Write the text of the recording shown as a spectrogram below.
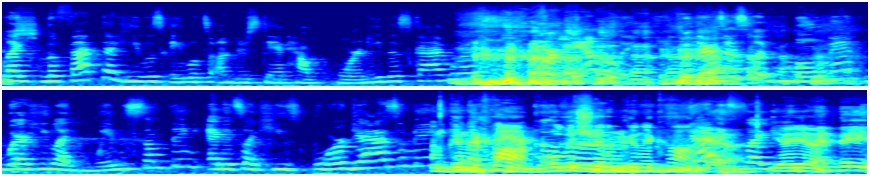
like the fact that he was able to understand how horny this guy was for gambling. But there's this like moment where he like wins something and it's like he's orgasming. I'm gonna come. Holy shit, I'm gonna come. Yes, like Yeah, yeah. and they,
